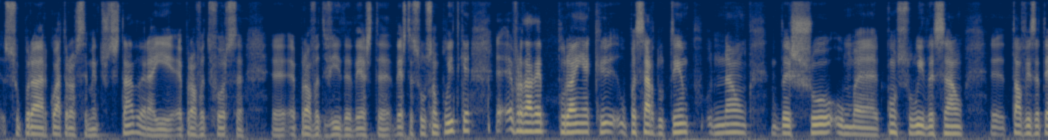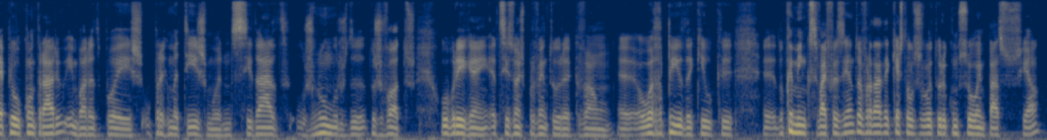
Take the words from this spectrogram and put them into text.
superar quatro orçamentos de Estado. Era aí a prova de força, uh, a prova de vida desta, desta solução política. A verdade é, porém, é que o passar do tempo não deixou uma consolidação eh, talvez até pelo contrário, embora depois o pragmatismo, a necessidade, os números de, dos votos obriguem a decisões porventura que vão uh, ao arrepio daquilo que uh, do caminho que se vai fazendo. A verdade é que esta legislatura começou em passo social, eh,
